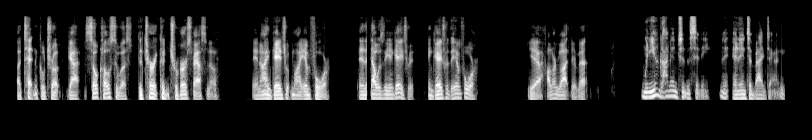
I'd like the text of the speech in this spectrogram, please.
a technical truck got so close to us, the turret couldn't traverse fast enough. And I engaged with my M4. And that was the engagement. Engaged with the M4. Yeah, I learned a lot doing that. When you got into the city, and into Baghdad,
